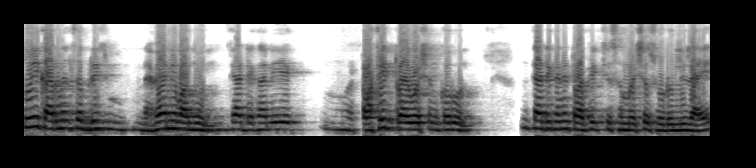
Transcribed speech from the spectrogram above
तोही कार्मेलचा ब्रिज नव्याने बांधून त्या ठिकाणी एक ट्रॅफिक ड्रायव्हर्शन करून त्या ठिकाणी ट्रॅफिकची समस्या सोडवलेली आहे.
